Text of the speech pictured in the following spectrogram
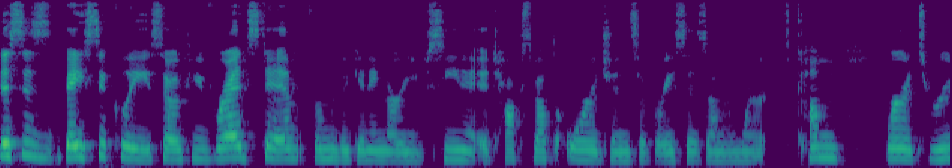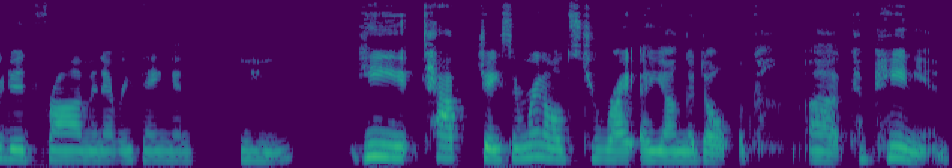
This is basically so if you've read Stamp from the beginning or you've seen it, it talks about the origins of racism and where it's come, where it's rooted from, and everything. And hmm he tapped Jason Reynolds to write a young adult uh, companion.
